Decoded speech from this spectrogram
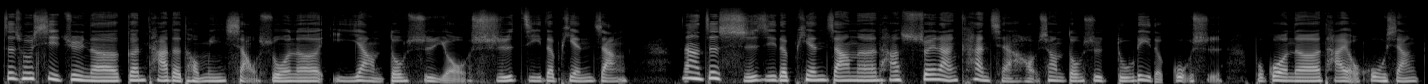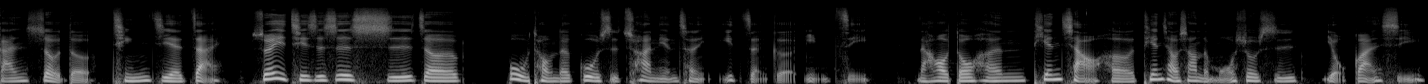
这出戏剧呢，跟他的同名小说呢一样，都是有十集的篇章。那这十集的篇章呢？它虽然看起来好像都是独立的故事，不过呢，它有互相干涉的情节在，所以其实是十则不同的故事串联成一整个影集，然后都和天桥和天桥上的魔术师有关系。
